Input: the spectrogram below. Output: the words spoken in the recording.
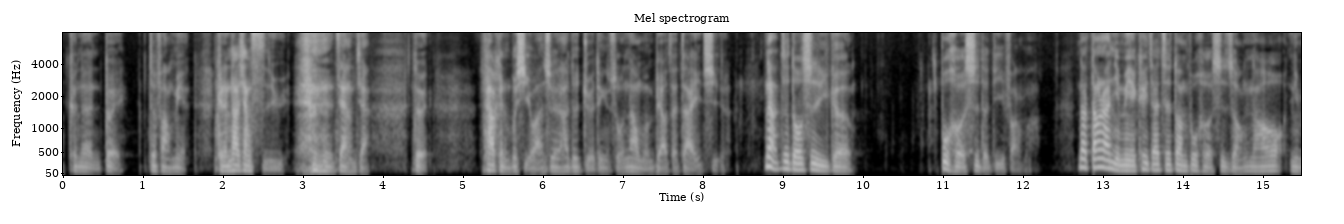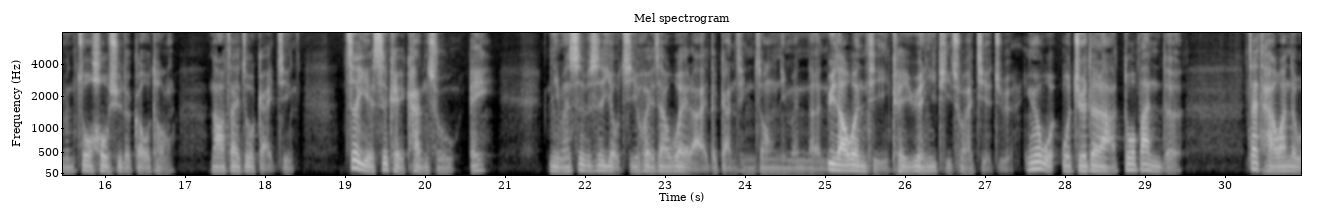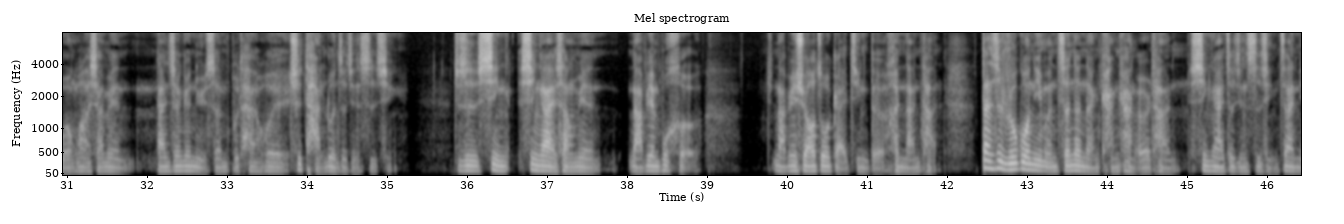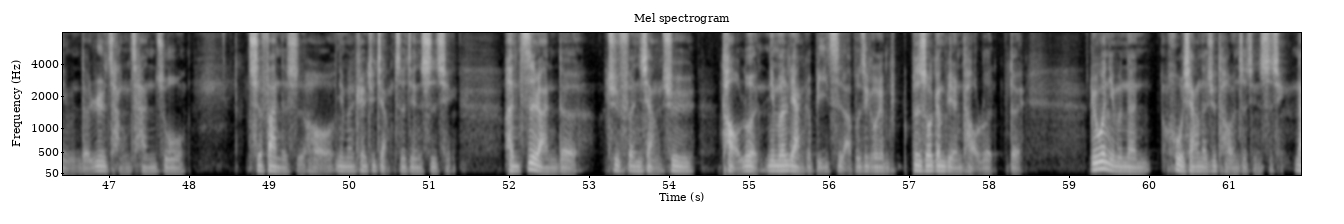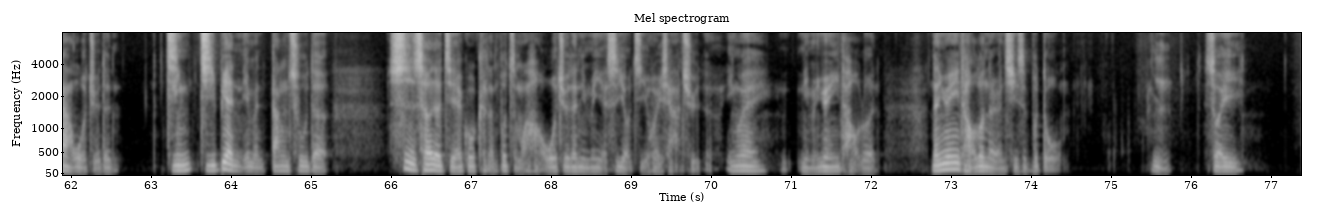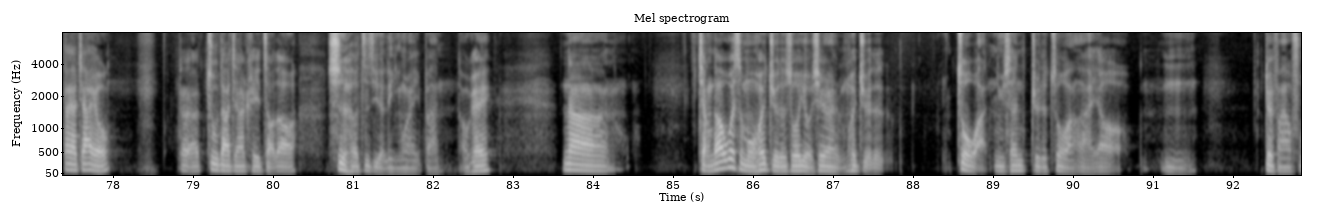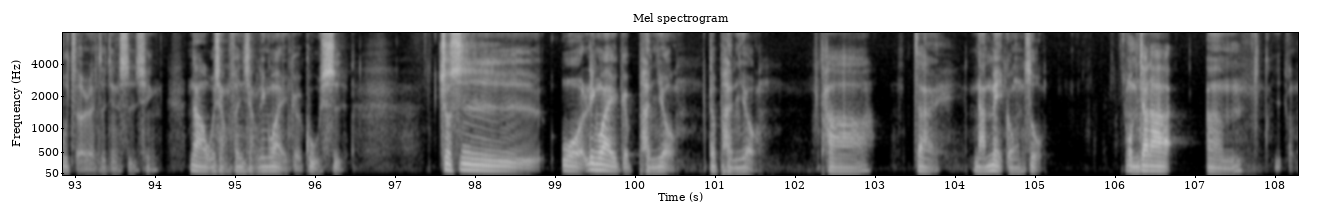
可能对这方面，可能他像死鱼 这样讲，对他可能不喜欢，所以他就决定说，那我们不要再在一起了。那这都是一个不合适的地方嘛。那当然，你们也可以在这段不合适中，然后你们做后续的沟通，然后再做改进，这也是可以看出，哎，你们是不是有机会在未来的感情中，你们能遇到问题，可以愿意提出来解决？因为我我觉得啦，多半的在台湾的文化下面，男生跟女生不太会去谈论这件事情，就是性性爱上面哪边不合，哪边需要做改进的，很难谈。但是，如果你们真的能侃侃而谈性爱这件事情，在你们的日常餐桌吃饭的时候，你们可以去讲这件事情，很自然的去分享、去讨论。你们两个彼此啊，不是跟不是说跟别人讨论。对，如果你们能互相的去讨论这件事情，那我觉得，即即便你们当初的试车的结果可能不怎么好，我觉得你们也是有机会下去的，因为你们愿意讨论。能愿意讨论的人其实不多，嗯，所以大家加油，大家祝大家可以找到适合自己的另外一半。OK，那讲到为什么我会觉得说有些人会觉得做完女生觉得做完爱要嗯对方要负责任这件事情，那我想分享另外一个故事，就是我另外一个朋友的朋友。他在南美工作，我们叫他嗯，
